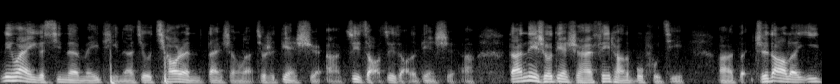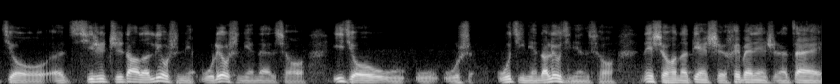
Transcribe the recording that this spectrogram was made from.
另外一个新的媒体呢就悄然诞生了，就是电视啊，最早最早的电视啊。当然那时候电视还非常的不普及啊，直到了一九呃，其实直到了六十年五六十年代的时候，一九五五五十五几年到六几年的时候，那时候呢电视黑白电视呢在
